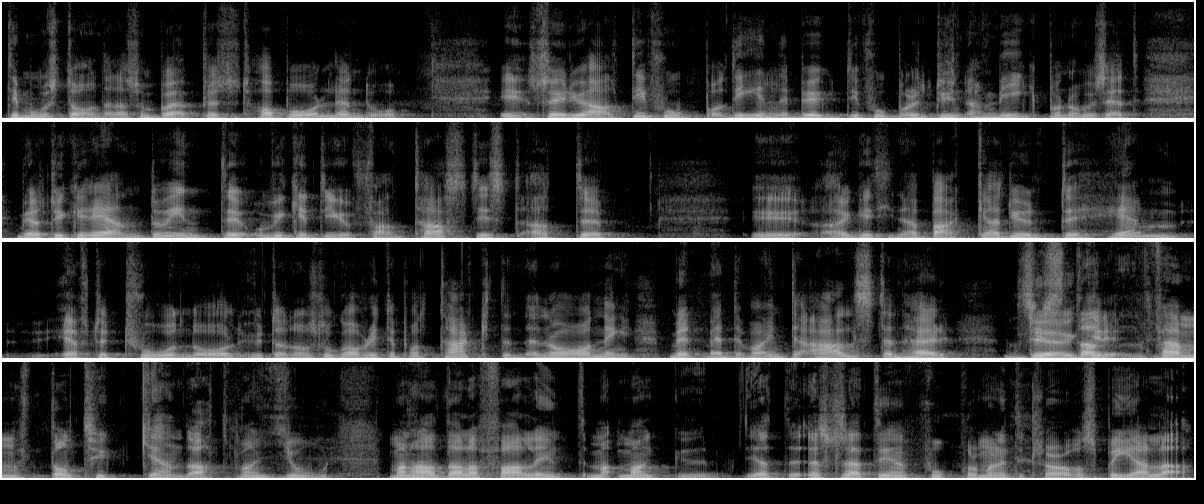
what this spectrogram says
till motståndarna som börjar plötsligt ha bollen då. Eh, Så är det ju alltid i fotboll. Det är innebyggd i fotboll, dynamik på något sätt. Men jag tycker ändå inte, och vilket är ju fantastiskt, att eh, eh, Argentina backade ju inte hem efter 2-0 utan de slog av lite på takten en aning. Men, men det var inte alls den här Sista dögre... 15 tycker jag ändå att man gjorde. Man hade i alla fall inte... Man, man, jag, jag skulle säga att det är en fotboll man inte klarar av att spela.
